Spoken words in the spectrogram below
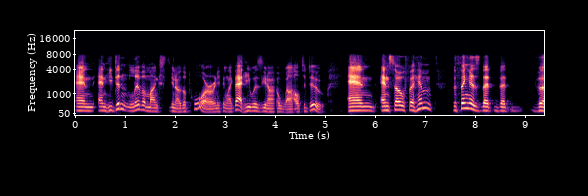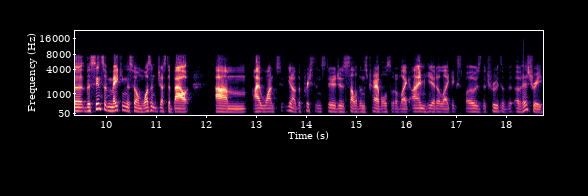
And and he didn't live amongst, you know, the poor or anything like that. He was, you know, well to do and and so for him the thing is that that the the sense of making this film wasn't just about um i want to you know the preston sturges sullivan's travel sort of like i'm here to like expose the truth of, of history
